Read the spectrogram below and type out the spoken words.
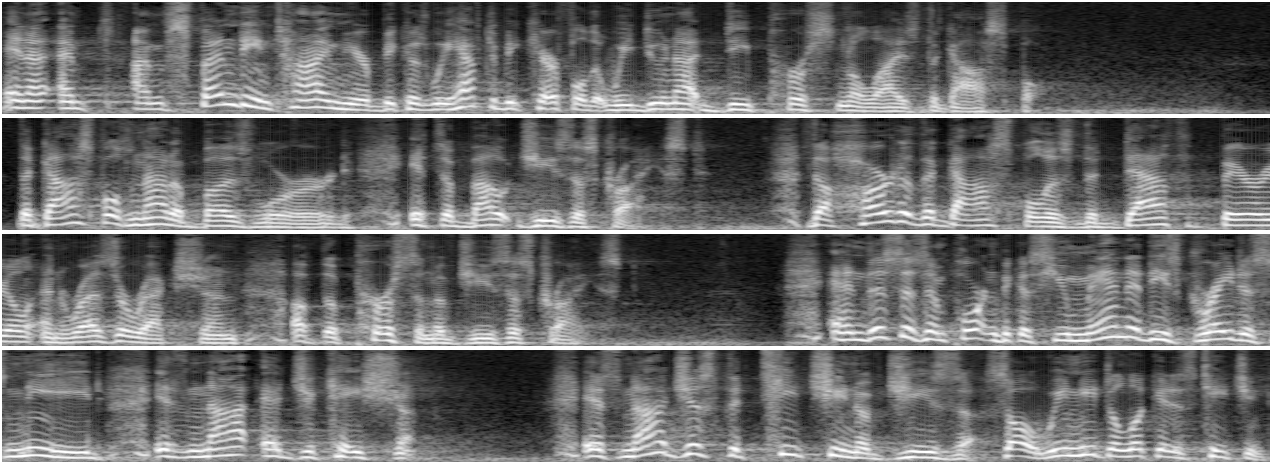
And I, am I'm, I'm spending time here because we have to be careful that we do not depersonalize the gospel. The gospel is not a buzzword, it's about Jesus Christ. The heart of the gospel is the death, burial, and resurrection of the person of Jesus Christ. And this is important because humanity's greatest need is not education. It's not just the teaching of Jesus. Oh, we need to look at his teaching.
